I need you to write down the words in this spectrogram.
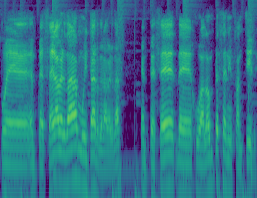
Pues empecé, la verdad, muy tarde, la verdad. Empecé de jugador, empecé en infantiles.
